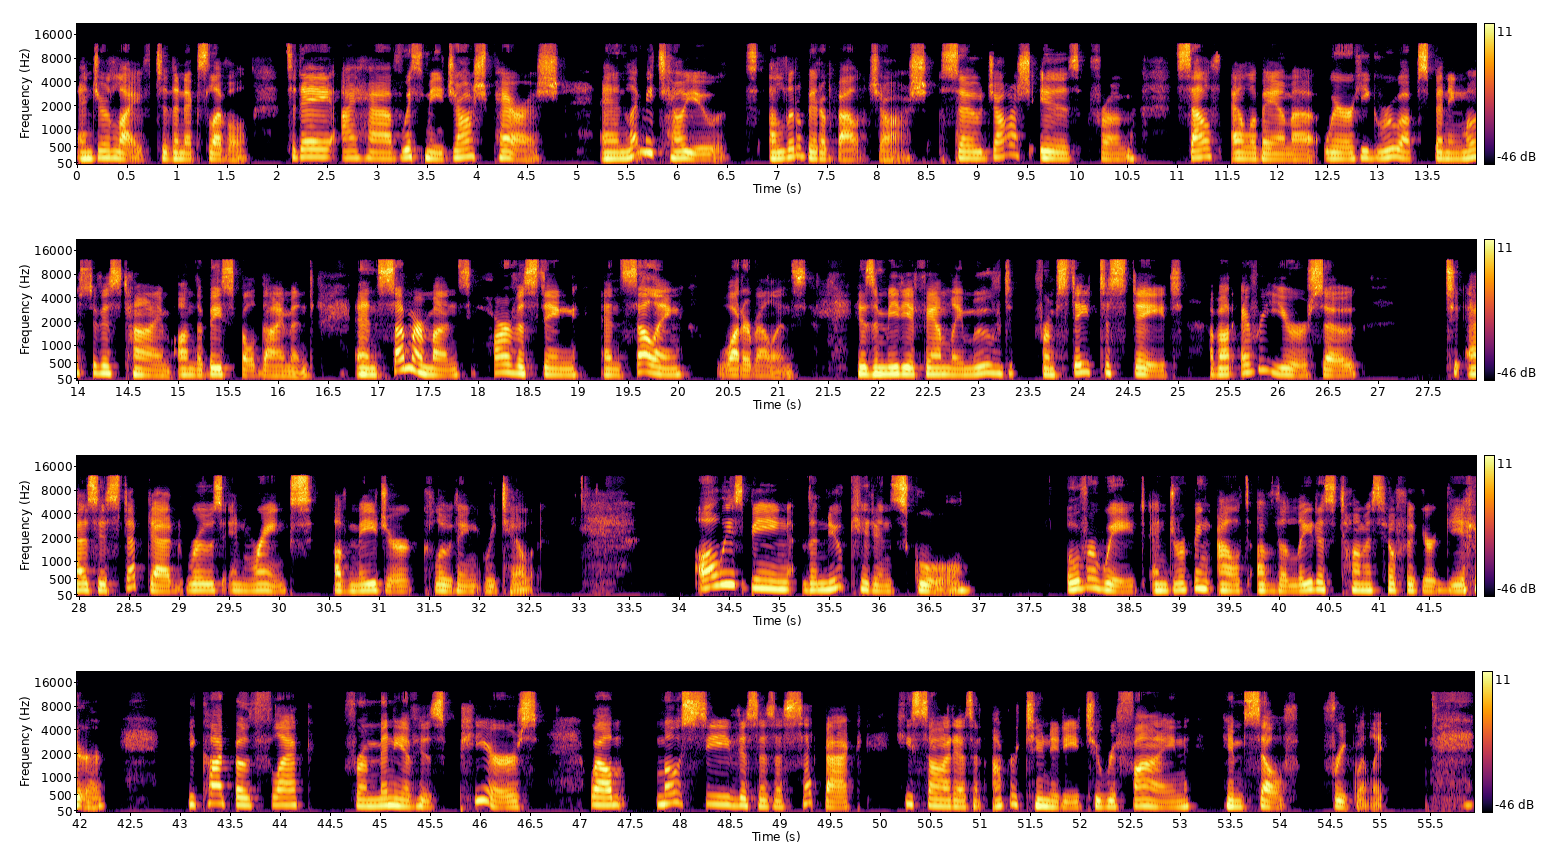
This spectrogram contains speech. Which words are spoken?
and your life to the next level. Today, I have with me Josh Parish. And let me tell you a little bit about Josh. So, Josh is from South Alabama, where he grew up spending most of his time on the baseball diamond and summer months harvesting and selling watermelons. His immediate family moved from state to state about every year or so to, as his stepdad rose in ranks of major clothing retailer. Always being the new kid in school, overweight and dripping out of the latest Thomas Hilfiger gear, he caught both flack from many of his peers. While most see this as a setback, he saw it as an opportunity to refine himself frequently.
